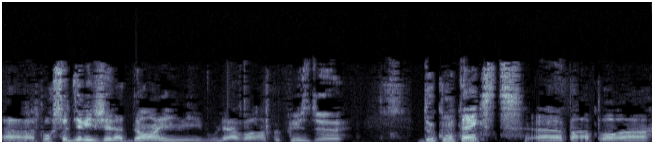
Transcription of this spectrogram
euh, pour se diriger là-dedans et il voulait avoir un peu plus de deux contextes euh, par rapport à,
